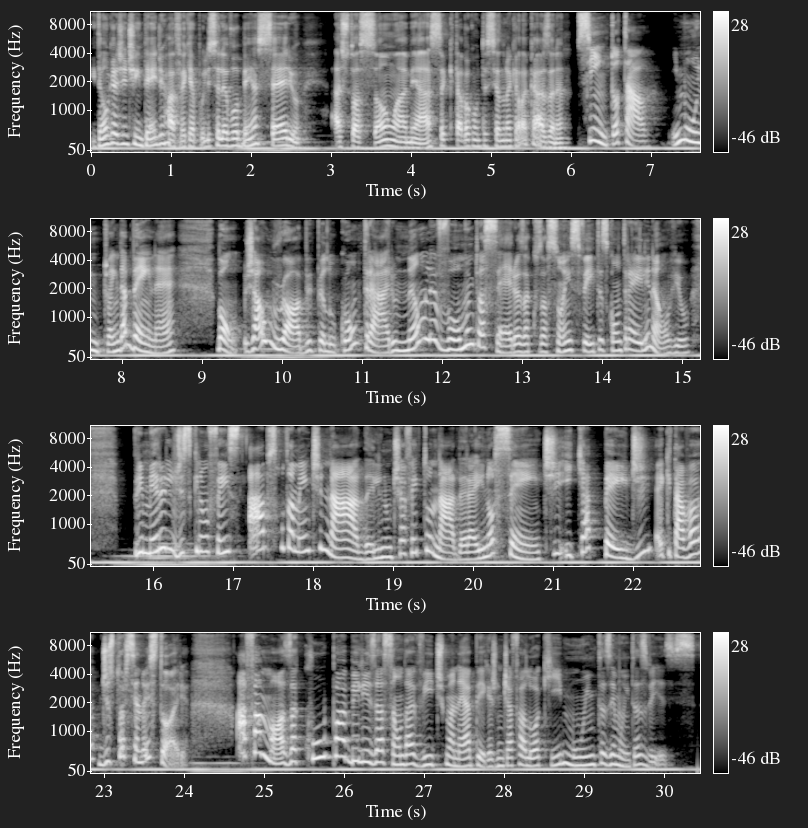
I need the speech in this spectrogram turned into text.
Então o que a gente entende, Rafa, é que a polícia levou bem a sério a situação, a ameaça que estava acontecendo naquela casa, né? Sim, total. E muito, ainda bem, né? Bom, já o Rob, pelo contrário, não levou muito a sério as acusações feitas contra ele, não, viu? Primeiro, ele disse que não fez absolutamente nada, ele não tinha feito nada, era inocente e que a Paige é que estava distorcendo a história. A famosa culpabilização da vítima, né, AP, que a gente já falou aqui muitas e muitas vezes.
